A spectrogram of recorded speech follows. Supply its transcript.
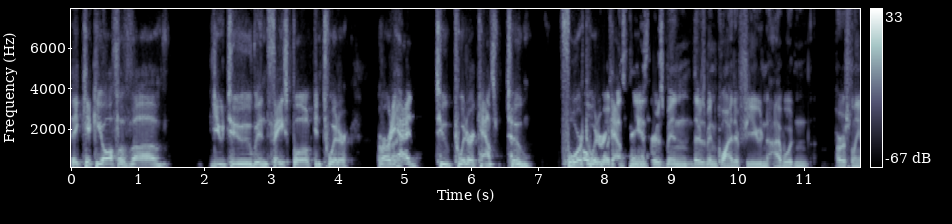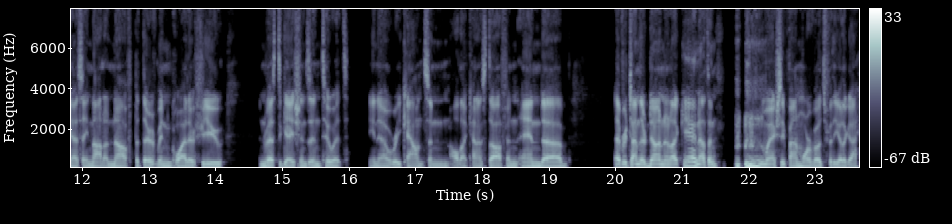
they kick you off of uh, YouTube and Facebook and Twitter. I've already had two Twitter accounts, two, four Twitter accounts. there's- There's been there's been quite a few. I wouldn't personally, I say not enough, but there's been quite a few investigations into it. You know, recounts and all that kind of stuff. And and uh, every time they're done, they're like, yeah, nothing. we actually found more votes for the other guy.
